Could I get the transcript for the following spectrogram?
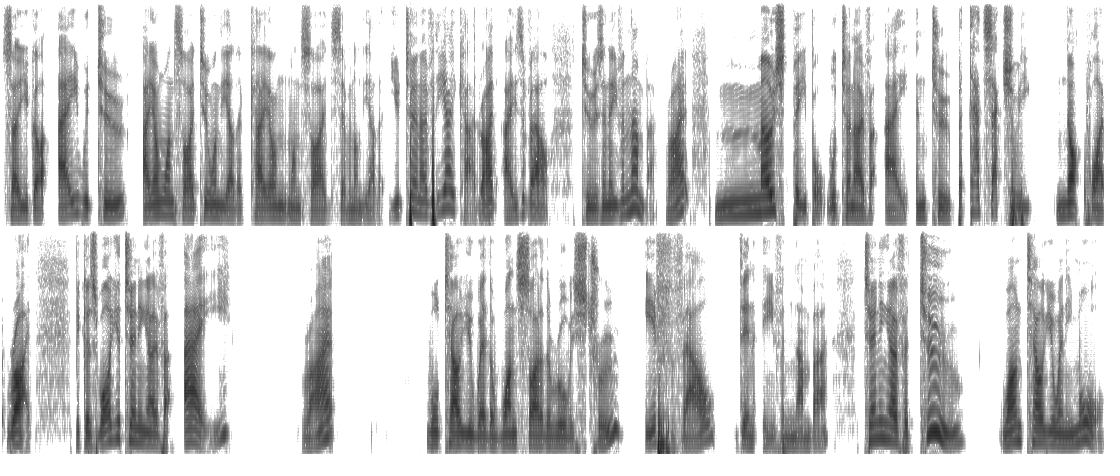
So you got A with two, A on one side, two on the other, K on one side, seven on the other. You turn over the A card, right? A is a vowel, two is an even number, right? Most people would turn over A and two, but that's actually not quite right. Because while you're turning over A, right, will tell you whether one side of the rule is true. If val, then even number. Turning over 2 won't tell you any more.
